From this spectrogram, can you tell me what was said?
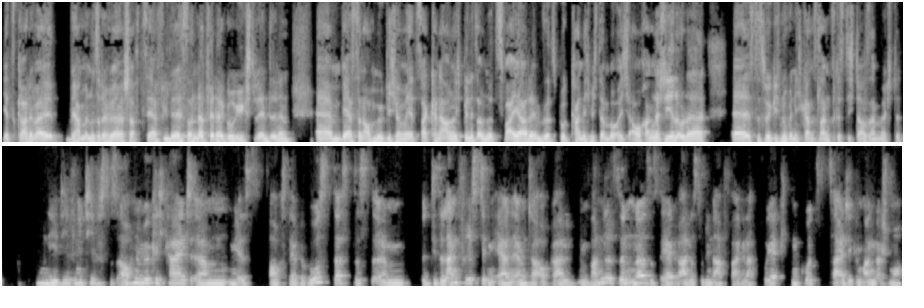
jetzt gerade, weil wir haben in unserer Hörerschaft sehr viele Sonderpädagogik-StudentInnen, ähm, wäre es dann auch möglich, wenn man jetzt sagt, keine Ahnung, ich bin jetzt auch nur zwei Jahre in Würzburg, kann ich mich dann bei euch auch engagieren oder äh, ist das wirklich nur, wenn ich ganz langfristig da sein möchte? Nee, definitiv ist das auch eine Möglichkeit. Ähm, mir ist auch sehr bewusst, dass das ähm, diese langfristigen Ehrenämter auch gerade im Wandel sind. Ne? Es ist eher gerade so die Nachfrage nach Projekten, kurzzeitigem Engagement.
